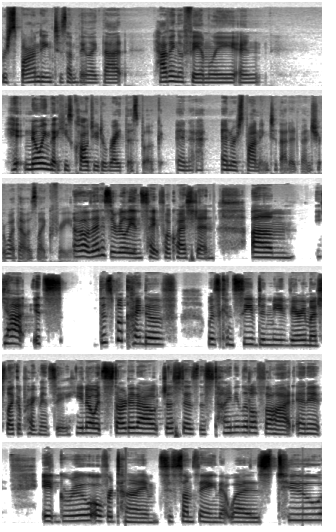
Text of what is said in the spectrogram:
responding to something like that, having a family and knowing that he's called you to write this book and and responding to that adventure, what that was like for you. Oh, that is a really insightful question. Um, yeah, it's this book kind of was conceived in me very much like a pregnancy. You know, it started out just as this tiny little thought and it it grew over time to something that was too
